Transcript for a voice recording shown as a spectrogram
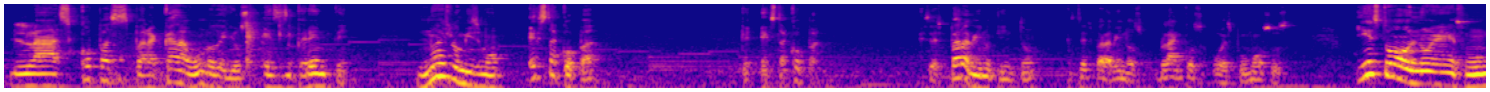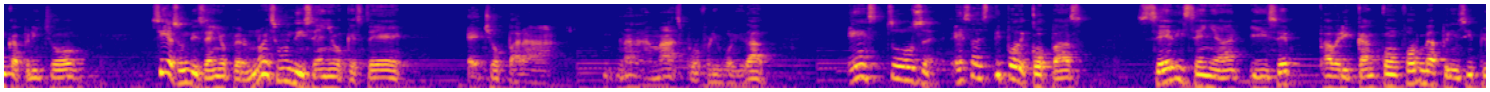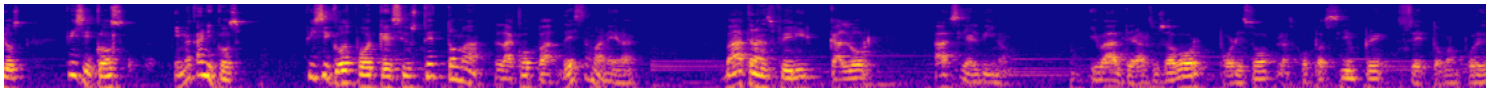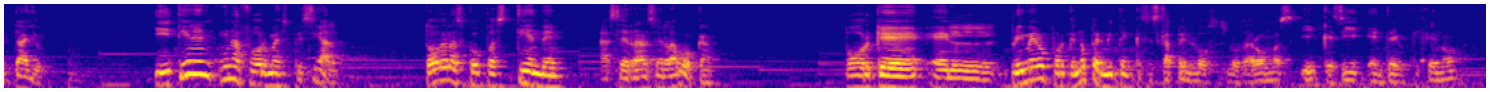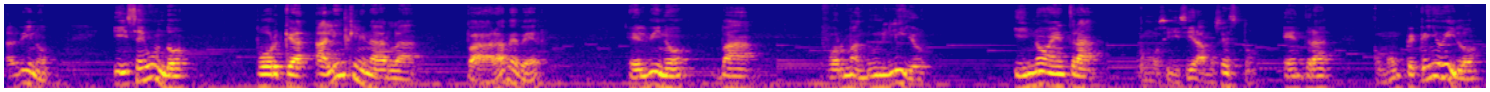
las copas para cada uno de ellos es diferente. No es lo mismo esta copa que esta copa. Este es para vino tinto, este es para vinos blancos o espumosos. Y esto no es un capricho, sí es un diseño, pero no es un diseño que esté hecho para nada más por frivolidad. Estos, ese tipo de copas se diseñan y se fabrican conforme a principios físicos y mecánicos. Físicos porque si usted toma la copa de esta manera, va a transferir calor hacia el vino y va a alterar su sabor. Por eso las copas siempre se toman por el tallo. Y tienen una forma especial. Todas las copas tienden a cerrarse en la boca. Porque el primero porque no permiten que se escapen los, los aromas y que sí entre oxígeno al vino. Y segundo, porque al inclinarla para beber, el vino va formando un hilillo y no entra como si hiciéramos esto, entra como un pequeño hilo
